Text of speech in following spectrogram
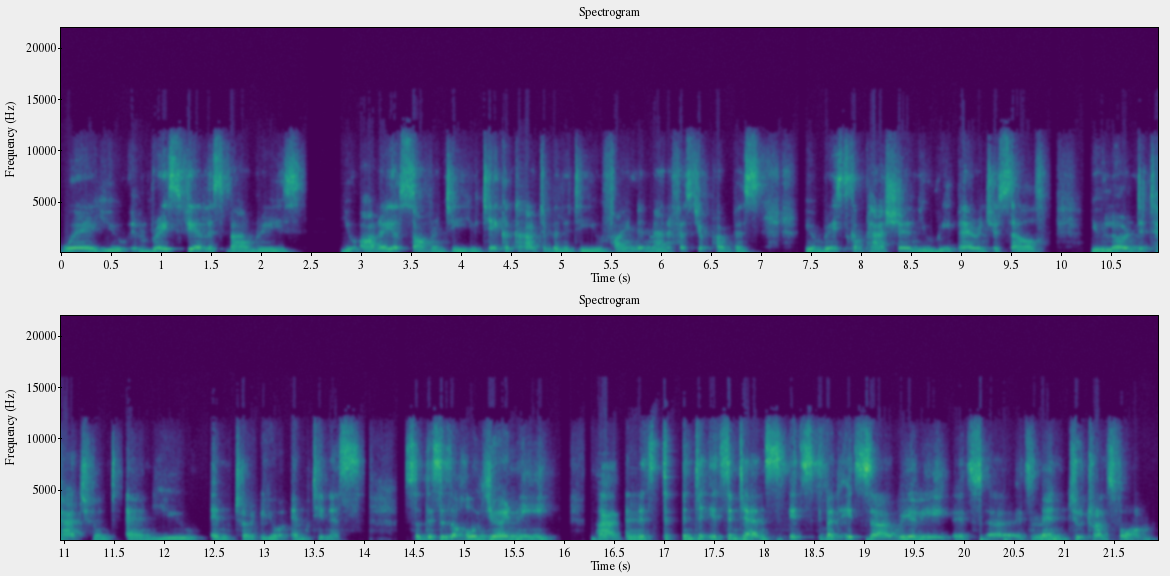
where you embrace fearless boundaries, you honor your sovereignty, you take accountability, you find and manifest your purpose, you embrace compassion, you reparent yourself, you learn detachment, and you enter your emptiness. So this is a whole journey uh, and it's it's intense. It's but it's uh, really it's uh, it's meant to transform.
